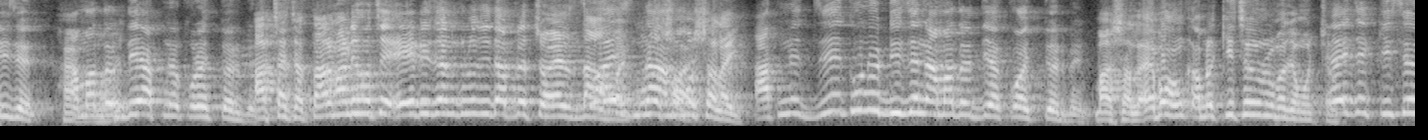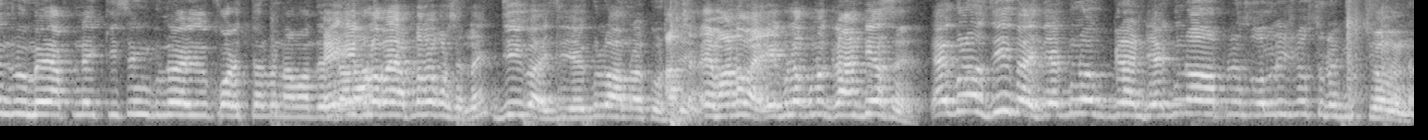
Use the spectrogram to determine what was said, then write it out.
ডিজাইন হ্যাঁ, আমাদের দিয়ে আপনি করে পারবেন। আচ্ছা আচ্ছা তার মানে হচ্ছে এই ডিজাইনগুলো যদি আপনার চয়েস না হয় কোনো সমস্যা নাই। আপনি যে কোনো ডিজাইন আমাদের দিয়ে করতে পারবেন। মাশাআল্লাহ এবং আমরা কিচেন রুমে যেমন। এই যে কিচেন রুমে আপনি কিচেনগুলো করতে পারবেন আমাদের এগুলো ভাই আপনারা করছেন না জি ভাই জি এগুলো আমরা করছি। আচ্ছা এই মানো ভাই এগুলো কোনো গ্যারান্টি আছে? এগুলো জি ভাই এগুলো গ্যারান্টি এগুলো আপনার চল্লিশ বছরের কিছু হবে না।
